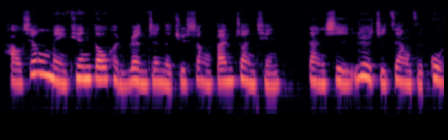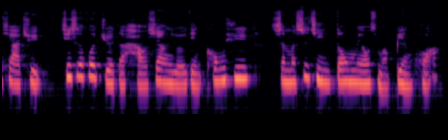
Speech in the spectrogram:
好像每天都很认真的去上班赚钱，但是日子这样子过下去。其实会觉得好像有一点空虚，什么事情都没有什么变化，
